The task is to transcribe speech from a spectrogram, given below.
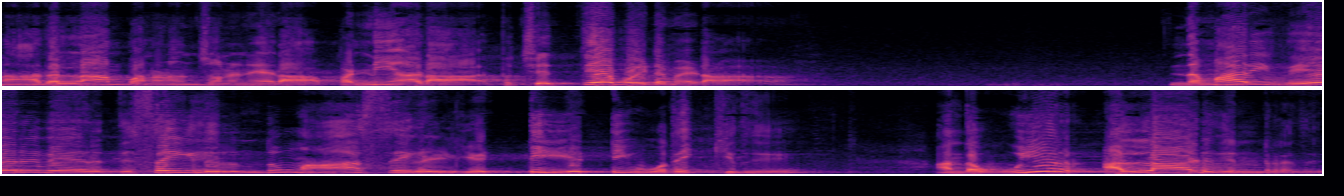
நான் அதெல்லாம் பண்ணணும்னு சொன்னேடா பண்ணியாடா இப்ப செத்தே போயிட்டமேடா. இந்த மாதிரி வேறு வேறு திசையிலிருந்தும் ஆசைகள் எட்டி எட்டி உதைக்குது. அந்த உயிர் அல்லாடுகின்றது.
